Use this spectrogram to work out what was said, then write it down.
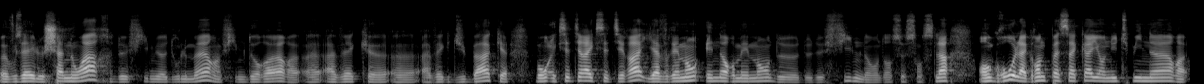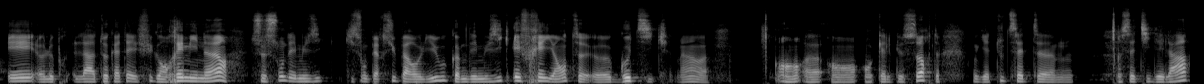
vous avez Le chat noir de film d'Ulmer, un film d'horreur avec, avec du bon, etc., etc. Il y a vraiment énormément de, films dans, ce sens-là. En gros, la Grande Passacaille en ut mineur et euh, la Toccata et Fugue en ré mineur, ce sont des musiques qui sont perçues par Hollywood comme des musiques effrayantes, euh, gothiques, hein, euh, en, quelque sorte. il y a toute cette idée-là.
